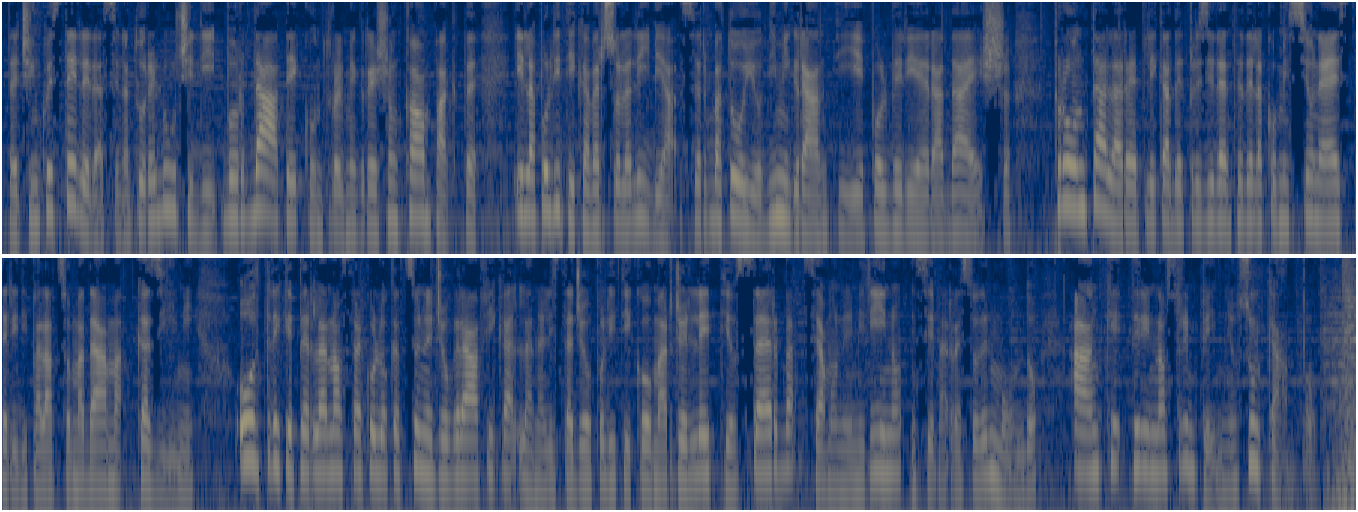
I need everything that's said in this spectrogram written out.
dai 5 Stelle, dal senatore Lucidi, bordate contro il Migration Compact e la politica verso la Libia, serbatoio di migranti e polveriera Daesh. Pronta la replica del presidente della Commissione Esteri di Palazzo Madama Casini. Oltre che per la nostra collocazione geografica, l'analista geopolitico Margelletti osserva siamo nel mirino, insieme al resto del mondo, anche per il nostro impegno sul campo.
